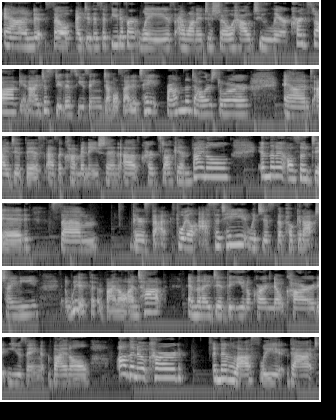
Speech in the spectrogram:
And so I did this a few different ways. I wanted to show how to layer cardstock and I just do this using double-sided tape from the dollar store. And I did this as a combination of cardstock and vinyl. And then I also did some there's that foil acetate, which is the polka dot shiny with vinyl on top. And then I did the unicorn note card using vinyl on the note card. And then lastly, that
